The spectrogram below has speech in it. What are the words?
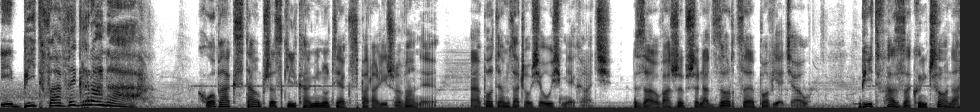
i bitwa wygrana! Chłopak stał przez kilka minut jak sparaliżowany, a potem zaczął się uśmiechać. Zauważywszy nadzorcę, powiedział: Bitwa zakończona.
